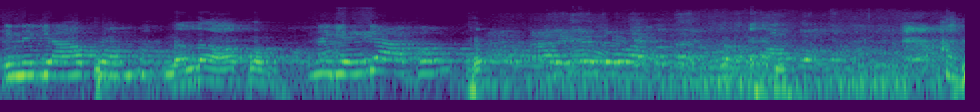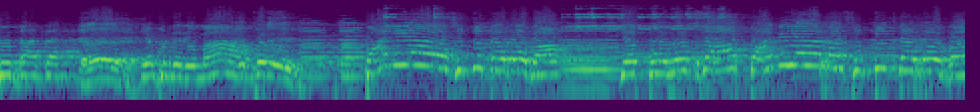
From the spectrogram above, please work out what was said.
இன்னைக்கு ஆப்பம். நல்ல ஆப்பம். இன்னைக்கு எங்க ஆப்பம். எப்படி தெரியுமா? எப்படி? பணியார சுட்டு தரவா? எப்பொருசா பணியார சுட்டு தரவா?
